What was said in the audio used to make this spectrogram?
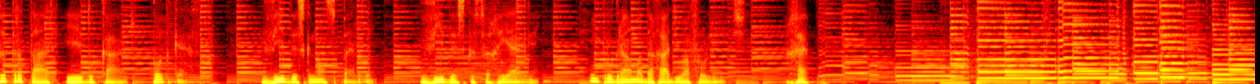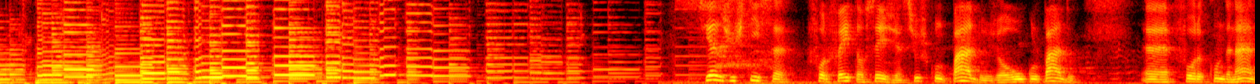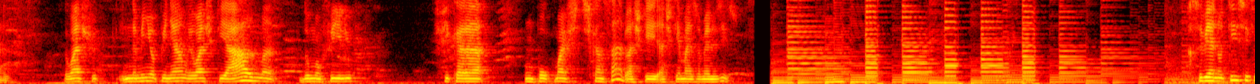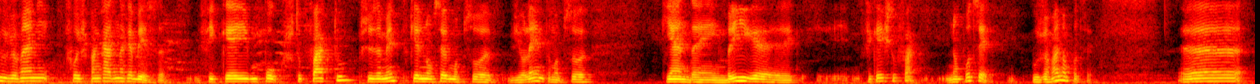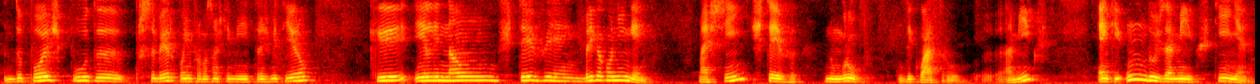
Retratar e Educar Podcast. Vidas que não se perdem, vidas que se reerguem. Um programa da Rádio Afrolis. Rap. Se a justiça for feita, ou seja, se os culpados ou o culpado eh, for condenado, eu acho, na minha opinião, eu acho que a alma do meu filho ficará um pouco mais descansado. Acho que, acho que é mais ou menos isso. Recebi a notícia que o Giovanni foi espancado na cabeça. Fiquei um pouco estupefacto, precisamente porque ele não ser uma pessoa violenta, uma pessoa que anda em briga. Fiquei estupefacto. Não pode ser. O Giovanni não pode ser. Uh, depois pude perceber, por informações que me transmitiram, que ele não esteve em briga com ninguém, mas sim esteve num grupo de quatro amigos, em que um dos amigos tinha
